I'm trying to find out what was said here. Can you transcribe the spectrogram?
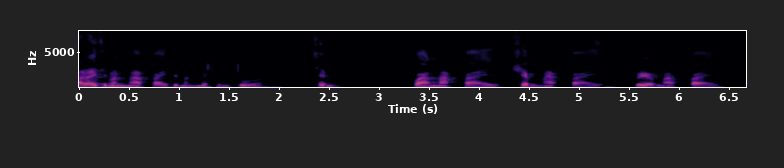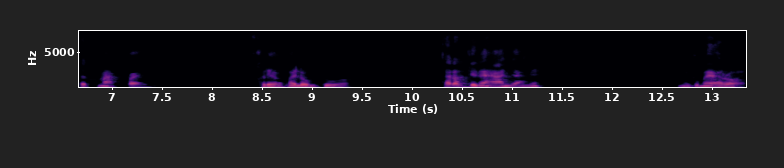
อะไรที่มันมากไปที่มันไม่ลงตัว เช่นหวานมากไปเค็มมากไปเปรี้ยวมากไปเผ็ดมากไปเขาเรียกว่าไม่ลงตัว ถ้าเรากินอาหารอย่างนี้ มันก็ไม่อร่อย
